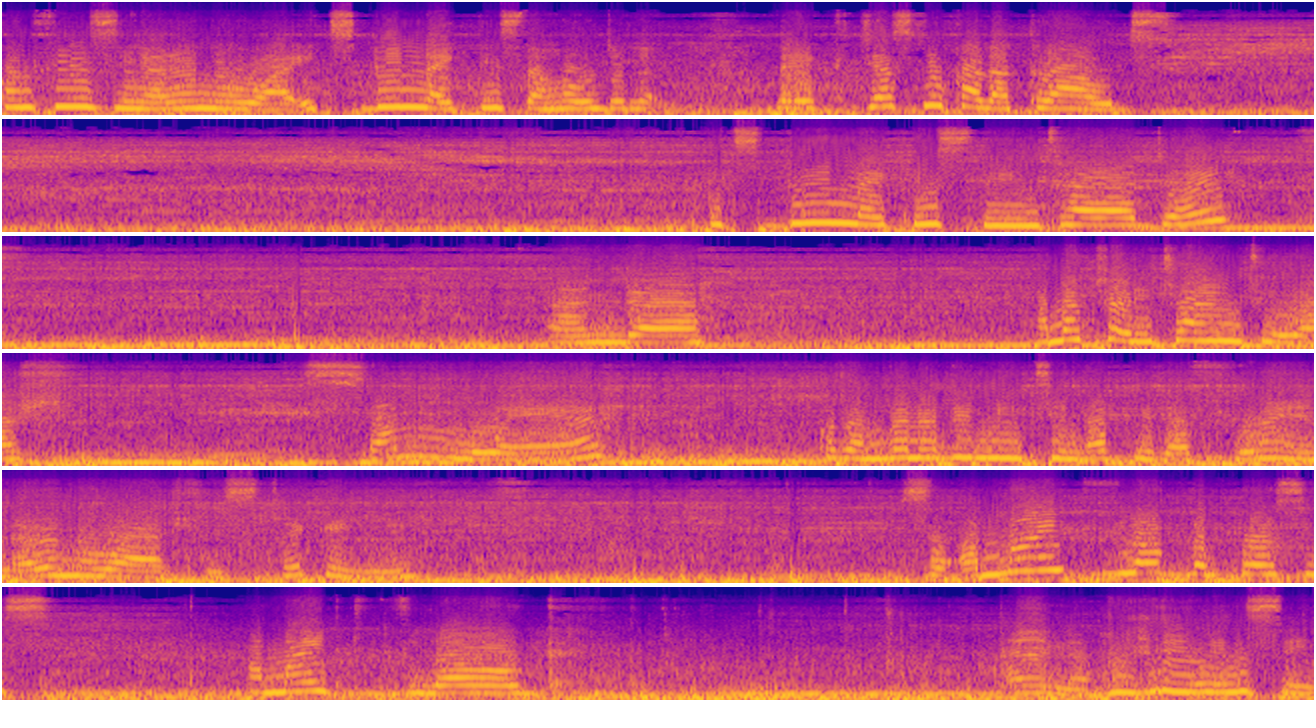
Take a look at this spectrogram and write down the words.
confusing. I don't know why. It's been like this the whole day. Like, just look at the clouds. It's been like this the entire day. And uh, I'm actually trying to rush somewhere because I'm gonna be meeting up with a friend. I don't know where she's taking me. So I might vlog the process. I might vlog. I don't know. we'll see.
